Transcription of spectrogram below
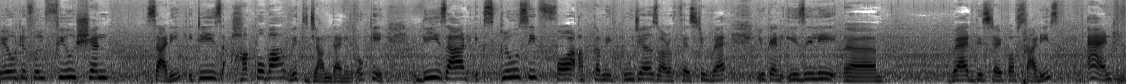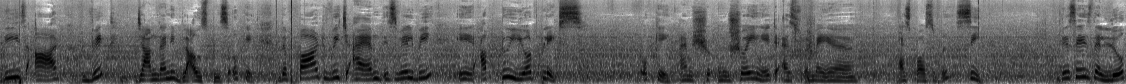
beautiful fusion sari it is hakoba with jamdani okay? These are exclusive for upcoming pujas or festive wear. You can easily uh, wear this type of saris and these are with jamdani blouse piece. Okay. The part which i am this will be in, up to your plates. Okay. I'm sh eh, showing it as uh, as possible. See. This is the look.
